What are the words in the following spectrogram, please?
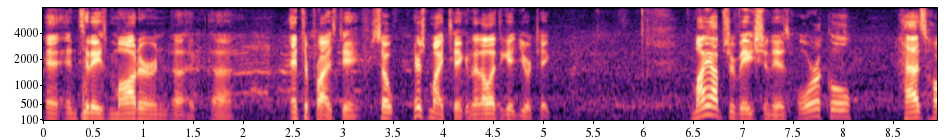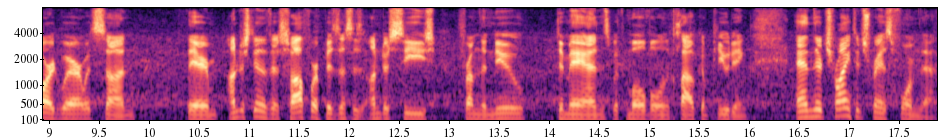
in, in today's modern uh, uh, enterprise, Dave. So here's my take, and then I'd like to get your take. My observation is Oracle has hardware with Sun. They understand that their software business is under siege from the new demands with mobile and cloud computing, and they're trying to transform that.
